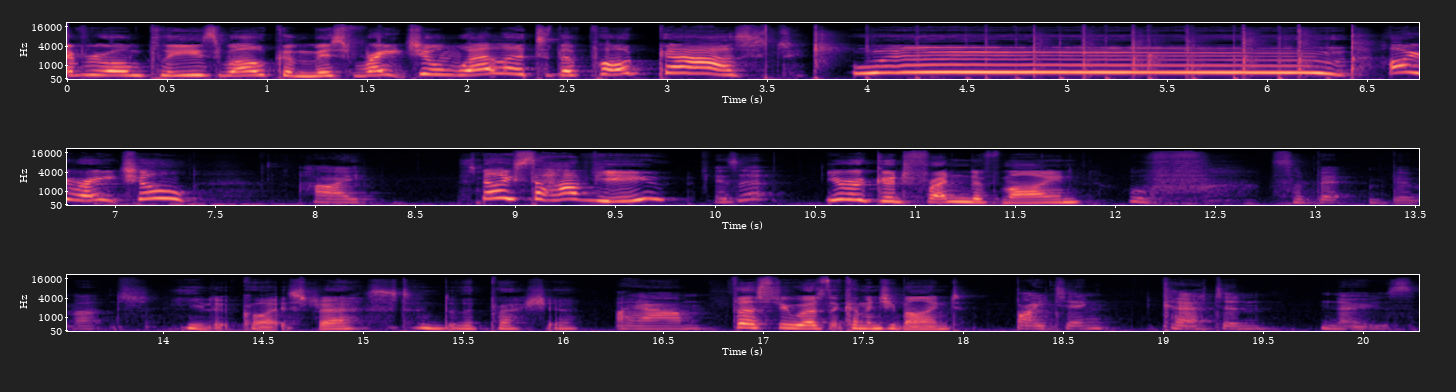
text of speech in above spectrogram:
everyone please welcome Miss Rachel Weller to the podcast? Woo! Hi, Rachel. Hi. It's nice to have you. Is it? You're a good friend of mine. Oof. It's a bit, a bit much. You look quite stressed under the pressure. I am First three words that come into your mind. biting, curtain, nose.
